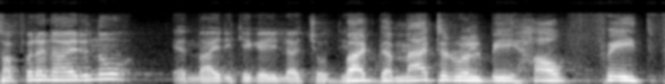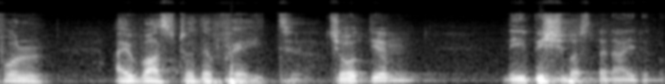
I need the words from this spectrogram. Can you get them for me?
സഫലനായിരുന്നു എന്നായിരിക്കുകയില്ല ചോദ്യം But the matter will be how faithful I was to the faith. ചോദ്യം നീ വിശ്വസ്തനായിരുന്നു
